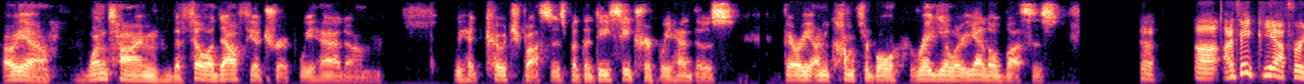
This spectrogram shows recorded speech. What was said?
Oh yeah. One time the Philadelphia trip we had um we had coach buses, but the DC trip we had those very uncomfortable regular yellow buses. Uh, I think yeah for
